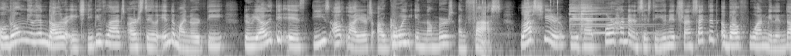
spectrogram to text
Although million dollar HDB flats are still in the minority, the reality is these outliers are growing in numbers and fast. Last year, we had 460 units transacted above $1 million,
